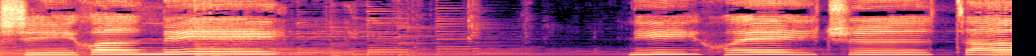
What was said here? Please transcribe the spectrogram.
喜欢你，你会知道。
